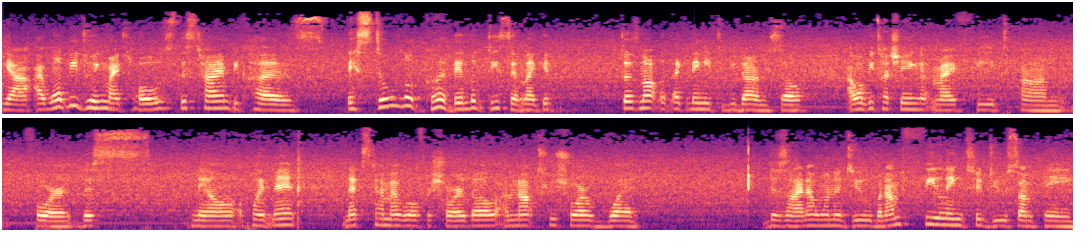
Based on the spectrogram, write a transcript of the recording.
yeah, I won't be doing my toes this time because they still look good. They look decent. Like it does not look like they need to be done. So I won't be touching my feet um, for this nail appointment. Next time I will for sure though. I'm not too sure what design I want to do, but I'm feeling to do something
